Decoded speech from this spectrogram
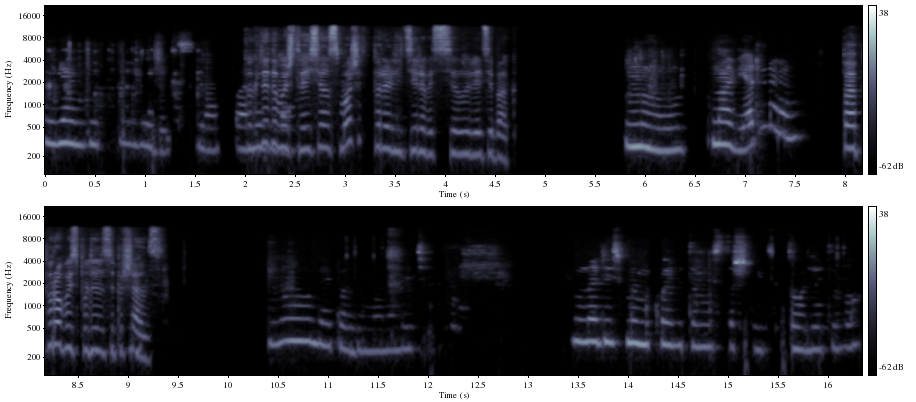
я не Как ты думаешь, твоя сила сможет парализировать силу Леди Баг? Ну, наверное. Попробуй использовать супер шанс. Ну, дай подумаю над этим. Ну, Надеюсь, моему Квайли там не стошнит туалет его.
